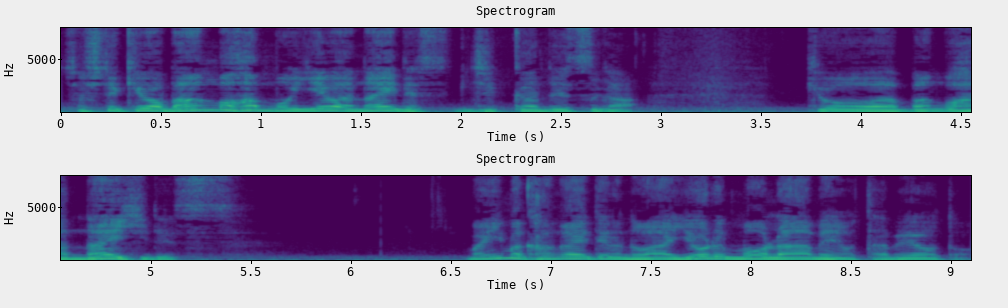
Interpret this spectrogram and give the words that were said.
そして今日は晩ご飯も家はないです。実家ですが今日は晩ご飯ない日です。まあ今考えてるのは夜もラーメンを食べようと。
